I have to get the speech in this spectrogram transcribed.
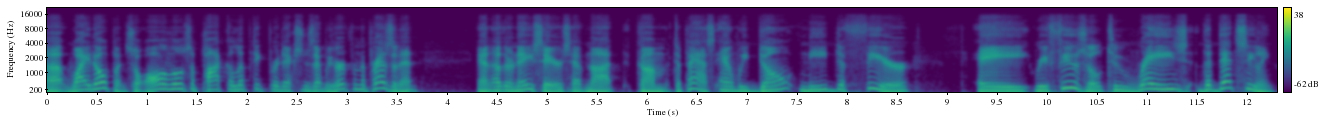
uh, wide open. So all of those apocalyptic predictions that we heard from the president and other naysayers have not come to pass. And we don't need to fear a refusal to raise the debt ceiling.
